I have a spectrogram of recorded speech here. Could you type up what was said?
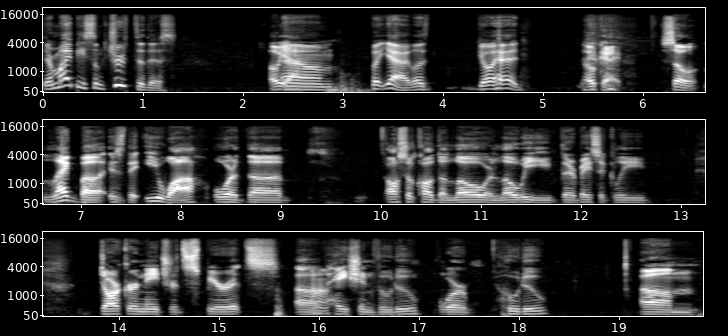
there might be some truth to this Oh yeah. um but yeah let's go ahead Okay. So Legba is the Iwa or the also called the Lo or Loi. They're basically darker natured spirits of Uh-huh. Haitian voodoo or hoodoo. Um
